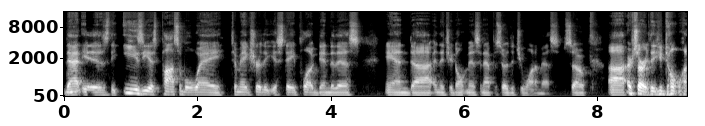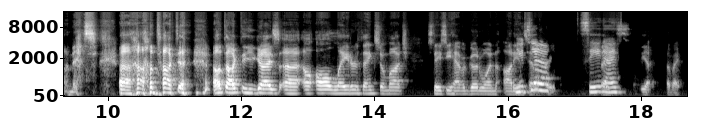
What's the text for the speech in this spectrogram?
That is the easiest possible way to make sure that you stay plugged into this and uh, and that you don't miss an episode that you want to miss. So, uh, or sorry, that you don't want to miss. Uh, I'll talk to I'll talk to you guys uh, all later. Thanks so much, Stacy. Have a good one, audience. You too. See you Thanks. guys. Yeah. Bye bye.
